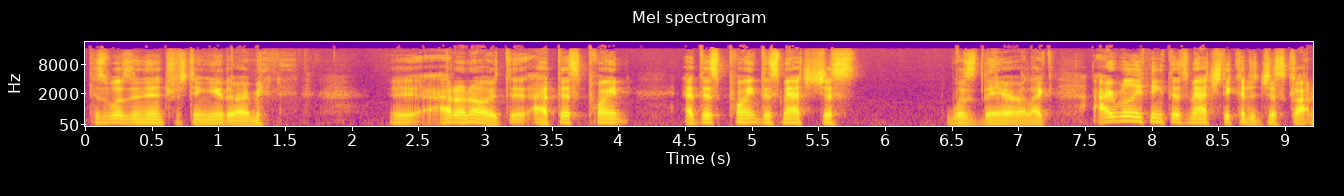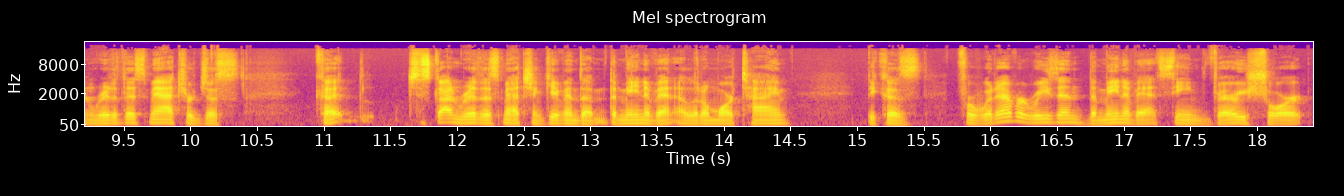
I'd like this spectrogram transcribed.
This wasn't interesting either. I mean, I don't know. At this point, at this point, this match just was there. Like I really think this match they could have just gotten rid of this match or just cut, just gotten rid of this match and given the the main event a little more time, because for whatever reason the main event seemed very short.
